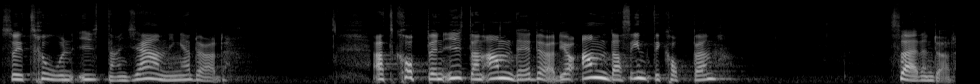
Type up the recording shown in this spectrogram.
så är tron utan gärningar död. Att kroppen utan ande är död, jag andas inte kroppen, så är den död.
